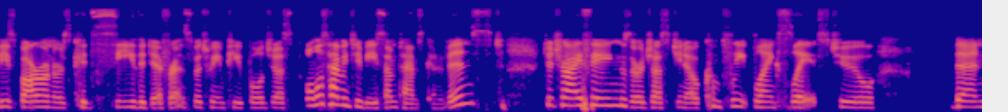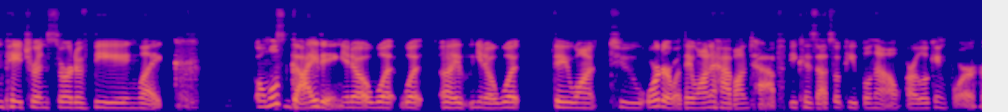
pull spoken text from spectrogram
these bar owners could see the difference between people just almost having to be sometimes convinced to try things or just you know complete blank slates to then patrons sort of being like almost guiding you know what what uh, you know what they want to order what they want to have on tap because that's what people now are looking for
